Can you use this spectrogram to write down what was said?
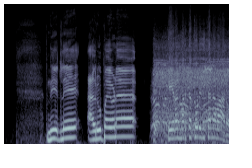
Nydelig. Europahjørnet! Era il marcatore di Cannavaro.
